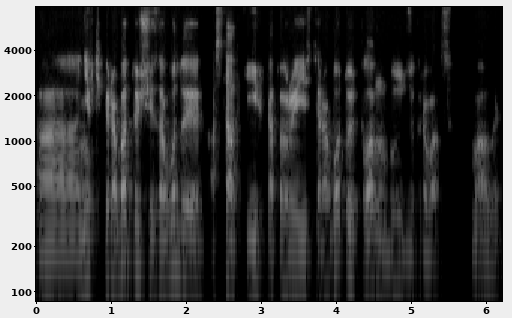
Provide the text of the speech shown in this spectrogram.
а, нефтеперерабатывающие заводы, остатки их, которые есть и работают, плавно будут закрываться, малые.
